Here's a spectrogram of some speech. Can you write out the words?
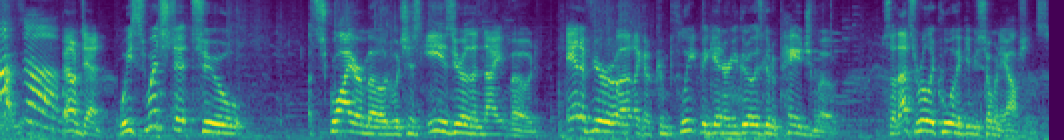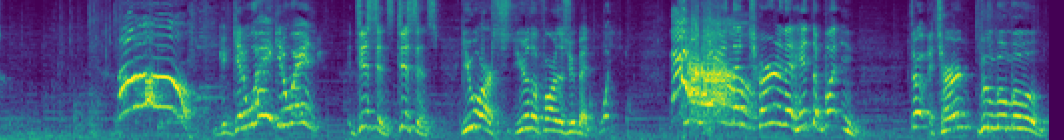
awesome. And I'm dead. We switched it to a Squire mode, which is easier than Knight mode. And if you're uh, like a complete beginner, you could always go to Page mode. So that's really cool. They give you so many options. Oh! Get, get away! Get away! And distance, distance. You are you're the farthest we've been. What? Get away and then turn and then hit the button. Throw turn. Boom, boom, boom, boom.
